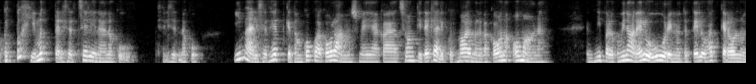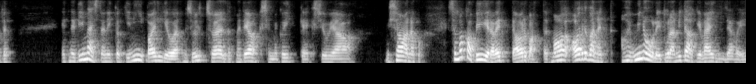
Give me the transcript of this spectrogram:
aga põhimõtteliselt selline nagu sellised nagu imelised hetked on kogu aeg olemas meiega ja et see ongi tegelikult maailmale väga omane. et nii palju, kui mina olen elu uurinud, et eluhäkker olnud, et et neid imesid on ikkagi nii palju, et saa üldse öelda, et me teaksime kõike, eks ju, ja ei saa nagu, see on väga piirav ette arvata, et ma arvan, et ah, minul ei tule midagi välja või,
